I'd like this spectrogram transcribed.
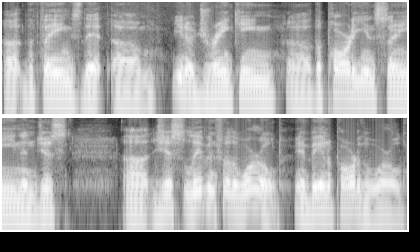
uh, the things that um, you know, drinking, uh, the partying scene, and just uh, just living for the world and being a part of the world.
